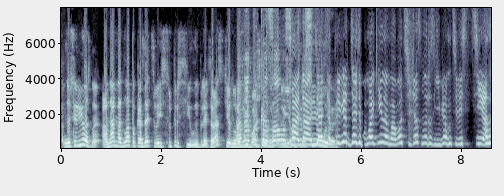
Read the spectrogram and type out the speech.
Ну серьезно, она могла показать свои суперсилы, блядь. Раз стену Она разъебашила, показала блядь, супер- А, да, суперсилы. дядя, привет, дядя, помоги нам, а вот сейчас мы разъебем тебе стену.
